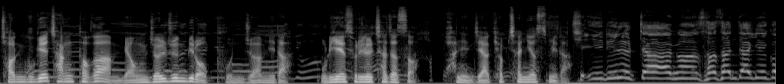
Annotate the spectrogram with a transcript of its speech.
전국의 장터가 명절 준비로 분주합니다. 우리의 소리를 찾아서 환인제약 협찬이었습니다. 7일장은 서산장이고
